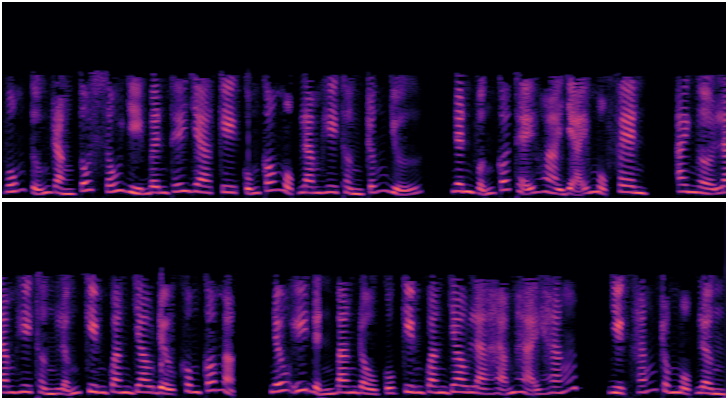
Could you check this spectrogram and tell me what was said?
vốn tưởng rằng tốt xấu gì bên thế gia kia cũng có một Lam Hy Thần trấn giữ, nên vẫn có thể hòa giải một phen, ai ngờ Lam Hy Thần lẫn Kim Quang Giao đều không có mặt, nếu ý định ban đầu của Kim Quang Giao là hãm hại hắn, diệt hắn trong một lần,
